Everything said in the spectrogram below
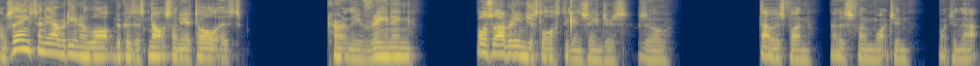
I'm saying sunny Aberdeen a lot because it's not sunny at all. It's currently raining. Also, Aberdeen just lost against Rangers, so that was fun. That was fun watching watching that.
